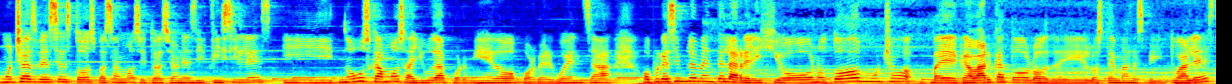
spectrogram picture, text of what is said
Muchas veces todos pasamos situaciones difíciles y no buscamos ayuda por miedo, por vergüenza o porque simplemente la religión o todo mucho eh, que abarca todo lo de los temas espirituales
